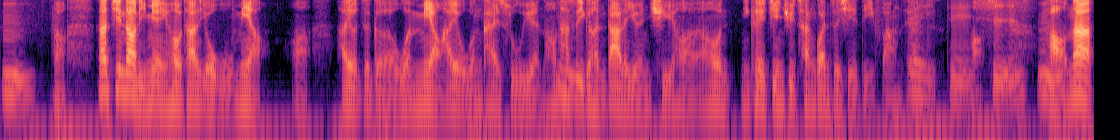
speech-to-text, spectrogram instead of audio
嗯，啊，那进到里面以后，它有武庙啊。还有这个文庙，还有文开书院，然后它是一个很大的园区哈，然后你可以进去参观这些地方，这样子，对，是。好，那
